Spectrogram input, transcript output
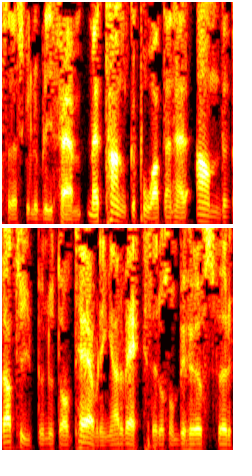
så det skulle bli fem. Med tanke på att den här andra typen utav tävlingar växer och som behövs för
